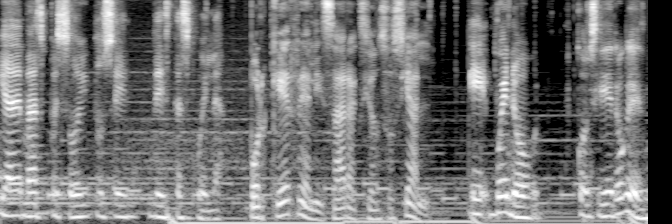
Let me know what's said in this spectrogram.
y además pues soy docente de esta escuela. ¿Por qué realizar acción social? Eh, bueno, considero que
